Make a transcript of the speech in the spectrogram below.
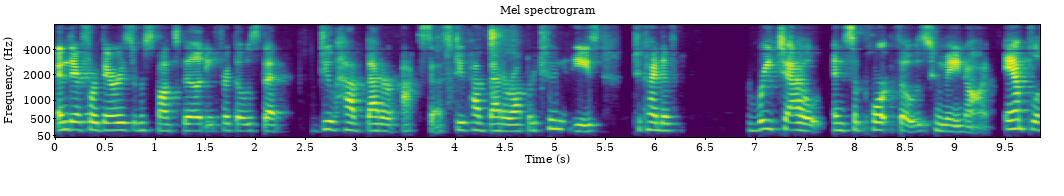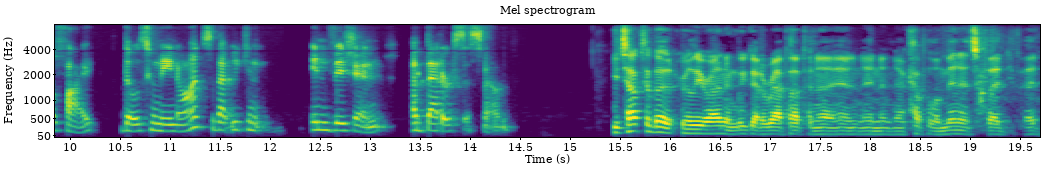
And therefore, there is a responsibility for those that do have better access, do have better opportunities to kind of reach out and support those who may not, amplify those who may not, so that we can envision a better system. You talked about earlier on, and we've got to wrap up in a, in, in a couple of minutes. But but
